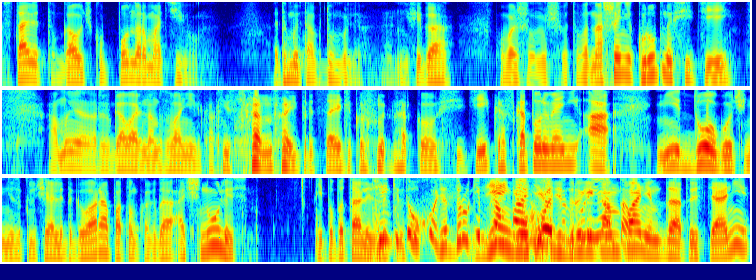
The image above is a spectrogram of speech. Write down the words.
ставят галочку по нормативу. Это мы так думали. Нифига, по большому счету. В отношении крупных сетей, а мы разговаривали, нам звонили, как ни странно, и представители крупных торговых сетей, с которыми они, а, недолго очень не заключали договора, потом, когда очнулись и попытались... Деньги-то уходят другим Деньги компаниям, уходят другим компаниям, да, то есть они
